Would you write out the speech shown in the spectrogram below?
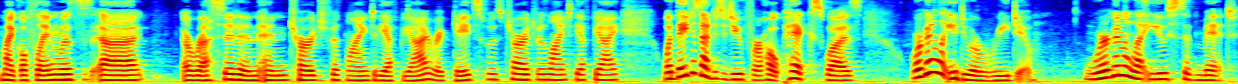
Michael Flynn was uh, arrested and, and charged with lying to the FBI. Rick Gates was charged with lying to the FBI. What they decided to do for Hope Hicks was we're going to let you do a redo. We're going to let you submit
